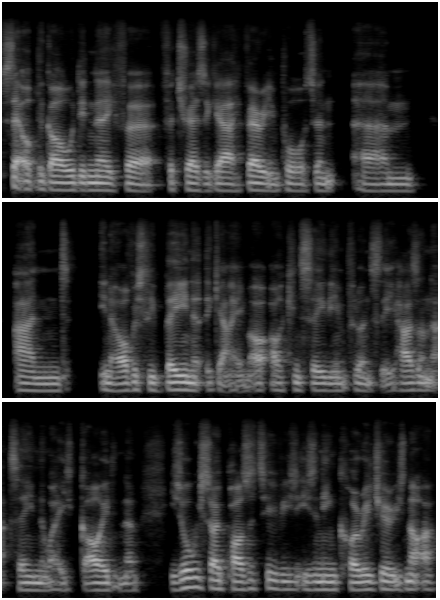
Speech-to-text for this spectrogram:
set up the goal, didn't he, for for Trezeguet? Very important. Um, and you know, obviously being at the game, I, I, can see the influence that he has on that team, the way he's guiding them. He's always so positive. He's, he's an encourager. He's not a,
